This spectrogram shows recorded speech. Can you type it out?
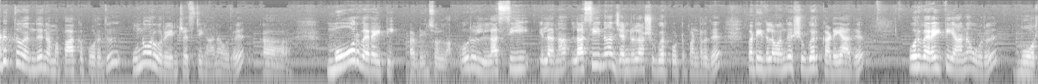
அடுத்து வந்து நம்ம பார்க்க போகிறது இன்னொரு ஒரு இன்ட்ரெஸ்டிங்கான ஒரு மோர் வெரைட்டி அப்படின்னு சொல்லலாம். ஒரு லஸ்ஸி இல்லைன்னா லஸ்ஸினா ஜென்ரலாக சுகர் போட்டு பண்ணுறது பட் இதில் வந்து சுகர் கிடையாது. ஒரு வெரைட்டியான ஒரு மோர்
